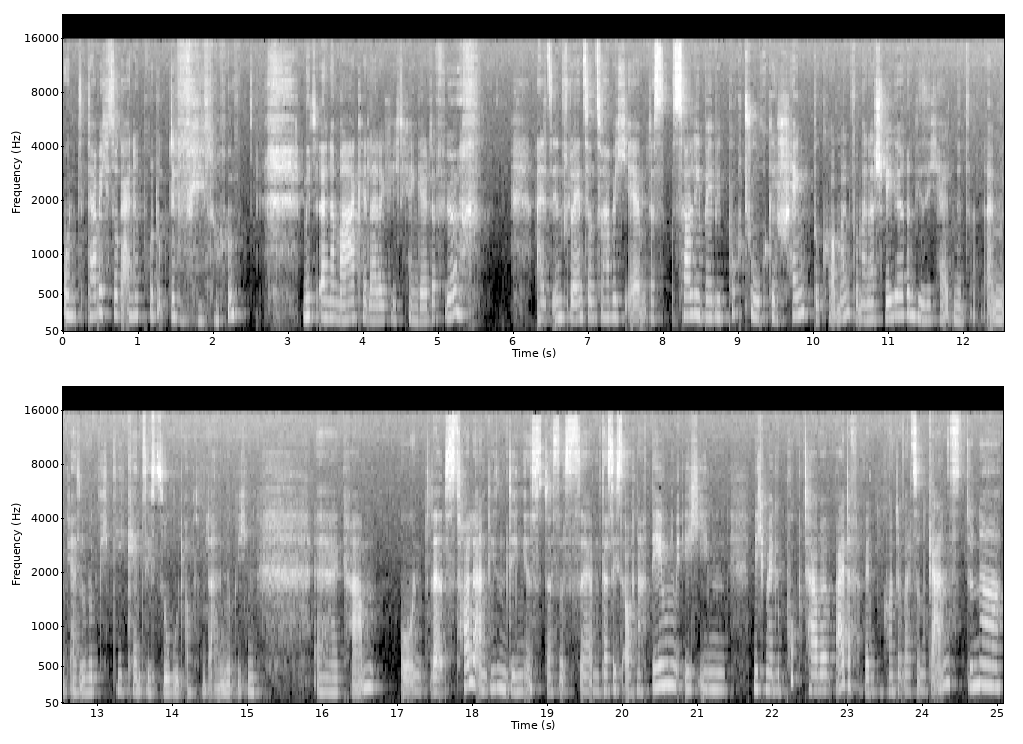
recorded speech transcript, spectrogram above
Und da habe ich sogar eine Produktempfehlung mit einer Marke. Leider kriege ich kein Geld dafür als Influencer. Und zwar habe ich ähm, das Solly Baby Pucktuch geschenkt bekommen von meiner Schwägerin, die sich halt mit, also wirklich, die kennt sich so gut aus mit allen möglichen äh, Kram. Und das Tolle an diesem Ding ist, dass, es, ähm, dass ich es auch nachdem ich ihn nicht mehr gepuckt habe, weiterverwenden konnte, weil es so ein ganz dünner,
